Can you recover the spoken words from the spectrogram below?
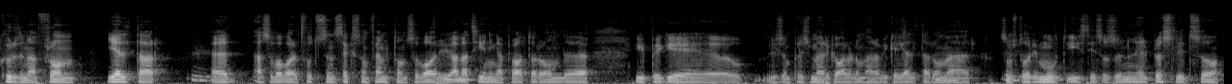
kurderna från hjältar Mm. Eh, alltså vad var det, 2016-15 så var det ju alla mm. tidningar pratade om det. YPG, och liksom Peshmerga och alla de här vilka hjältar de mm. är. Som mm. står emot Isis och så nu helt plötsligt så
